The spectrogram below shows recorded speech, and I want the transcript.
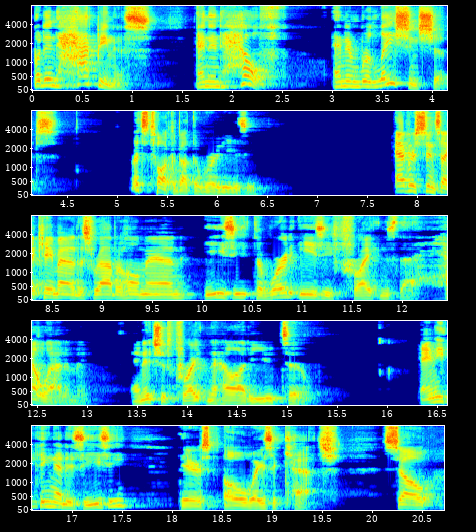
but in happiness and in health and in relationships. Let's talk about the word easy ever since I came out of this rabbit hole, man, easy, the word easy frightens the hell out of me. And it should frighten the hell out of you too. Anything that is easy, there's always a catch. So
